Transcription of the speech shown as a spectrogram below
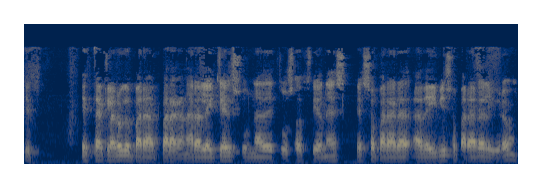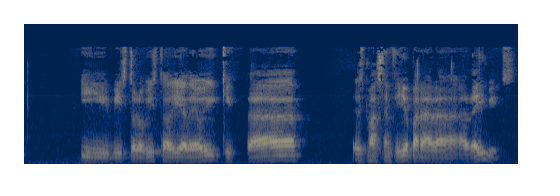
es- está claro que para, para ganar a Lakers una de tus opciones es o parar a, a Davis o parar a LeBron. Y visto lo visto a día de hoy, quizá es más sencillo parar a, a Davis.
